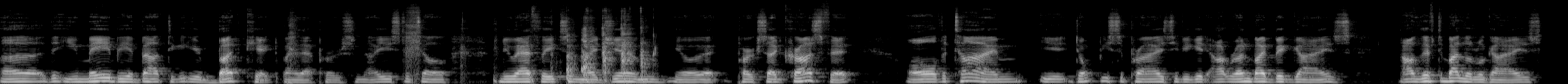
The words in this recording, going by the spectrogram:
uh, that you may be about to get your butt kicked by that person. I used to tell new athletes in my gym, you know, at Parkside CrossFit, all the time, you don't be surprised if you get outrun by big guys, outlifted by little guys,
